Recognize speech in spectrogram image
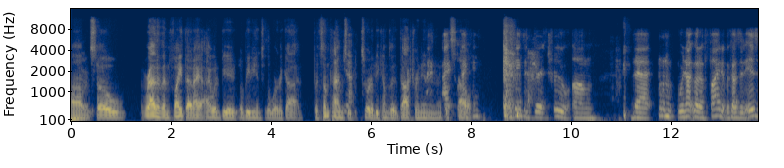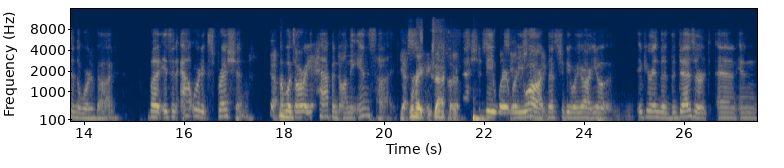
Um, Sure. so rather than fight that, I, I would be obedient to the Word of God. But sometimes Yeah. it sort of becomes a doctrine in and of I, I itself. think, I think that's very true, um, that we're not gonna fight it because it is in the word of God. But it's an outward expression Yeah. of what's already happened on the inside. Yes. Right, exactly. Uh, That should be where, where you are. That should be where you are, you know, if you're in the, the desert and in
